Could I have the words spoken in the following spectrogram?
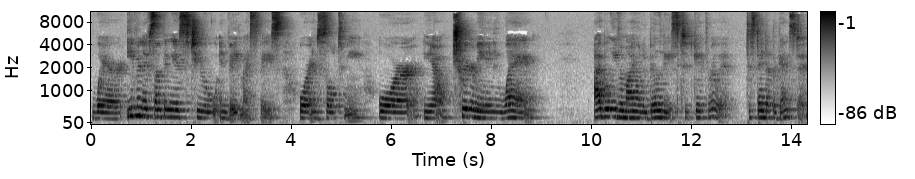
where even if something is to invade my space or insult me or, you know, trigger me in any way, I believe in my own abilities to get through it, to stand up against it.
